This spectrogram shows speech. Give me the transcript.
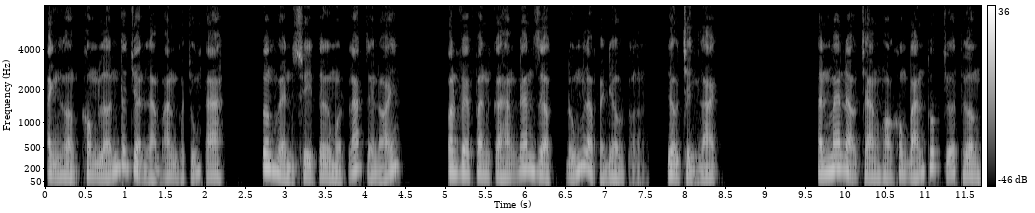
Ảnh hưởng không lớn tới chuyện làm ăn của chúng ta. Phương Huyền suy tư một lát rồi nói. Còn về phần cửa hàng đan dược đúng là phải điều điều chỉnh lại. Thần ma đạo tràng họ không bán thuốc chữa thương,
